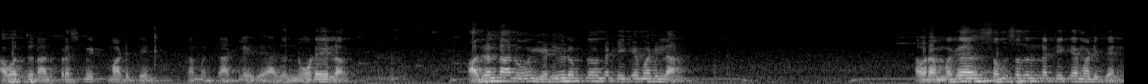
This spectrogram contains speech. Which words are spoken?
ಅವತ್ತು ನಾನು ಪ್ರೆಸ್ ಮೀಟ್ ಮಾಡಿದ್ದೇನೆ. ನಮ್ಮ ದಾಖಲೆ ಇದೆ, ಅದನ್ನು ನೋಡೇ ಇಲ್ಲ ಅದರಲ್ಲಿ ನಾನು ಯಡಿಯೂರಪ್ಪನವ್ರನ್ನ ಟೀಕೆ ಮಾಡಿಲ್ಲ. ಅವರ ಮಗ ಸಂಸದರನ್ನ ಟೀಕೆ ಮಾಡಿದ್ದೇನೆ.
